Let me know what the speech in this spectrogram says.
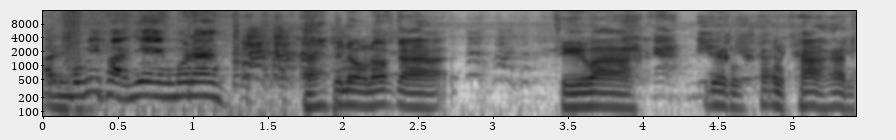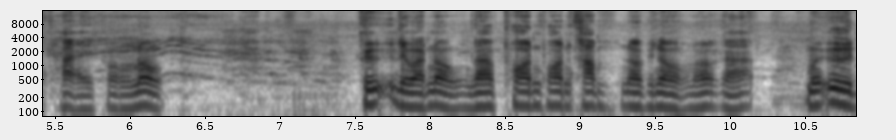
อันบ่มีผ้าแยงบ่นางฮะพี่น้องเนาะก็ถือว่าเรื่องห้านค้าห้านขายของน้อง คือเรียกว่าน้องลาพรพรคำเนาะพี่น้องเนาะก็มืออื่น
